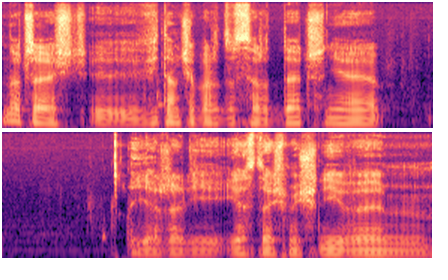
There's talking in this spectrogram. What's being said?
No cześć, y, witam Cię bardzo serdecznie. Jeżeli jesteś myśliwym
